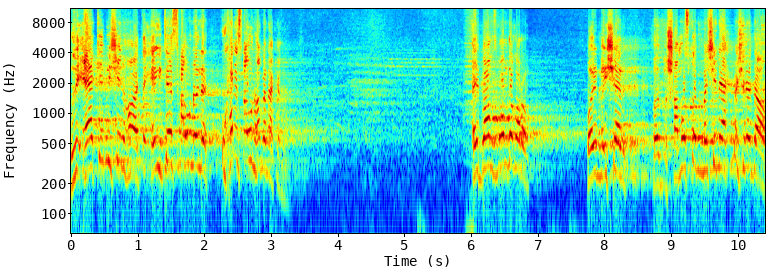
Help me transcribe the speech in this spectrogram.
যদি একই মেশিন হয়, তো এইটা সাউন্ড হইলে ওখানে সাউন্ড হবে না কেন? এই বক্স বন্ধ করো। ওই মেশিনের, সমস্ত মেশিনে এক মেশিনে দাও।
